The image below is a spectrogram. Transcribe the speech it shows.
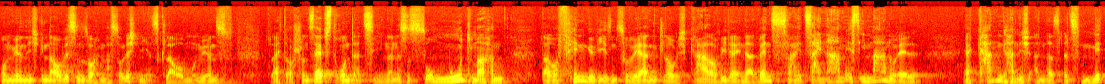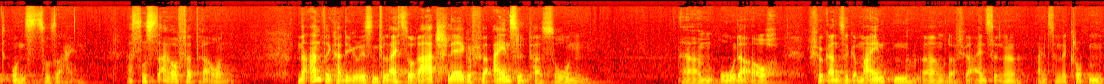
und wir nicht genau wissen sollen, was soll ich denn jetzt glauben und wir uns vielleicht auch schon selbst runterziehen, dann ist es so mutmachend, darauf hingewiesen zu werden, glaube ich, gerade auch wieder in der Adventszeit, sein Name ist Immanuel. Er kann gar nicht anders, als mit uns zu sein. Lasst uns darauf vertrauen. Eine andere Kategorie sind vielleicht so Ratschläge für Einzelpersonen ähm, oder auch für ganze Gemeinden ähm, oder für einzelne, einzelne Gruppen.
